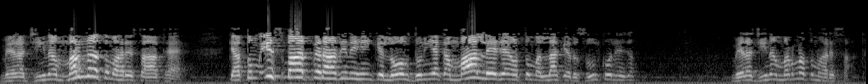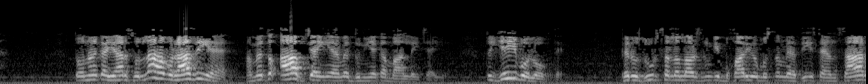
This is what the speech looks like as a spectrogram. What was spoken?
میرا جینا مرنا تمہارے ساتھ ہے۔ کیا تم اس بات پہ راضی نہیں کہ لوگ دنیا کا مال لے جائیں اور تم اللہ کے رسول کو لے جاؤ؟ میرا جینا مرنا تمہارے ساتھ ہے۔ تو انہوں نے کہا یار اللہ، ہم راضی ہیں، ہمیں تو آپ چاہیے، ہمیں دنیا کا مال نہیں چاہیے. تو یہی وہ لوگ تھے۔ پھر حضور صلی اللہ علیہ وسلم کی بخاری اور مسلم میں حدیث ہے، انصار،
